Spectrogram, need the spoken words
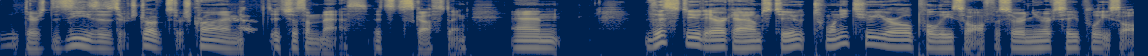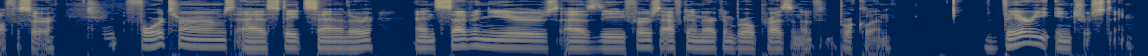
Mm. there's diseases, there's drugs, there's crime. It's, just a mess. It's disgusting, and this dude Eric Adams too, 22 year old police officer, New York City police officer, Mhm. four terms as state senator and seven years as the first African American borough president of Brooklyn. Very interesting.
